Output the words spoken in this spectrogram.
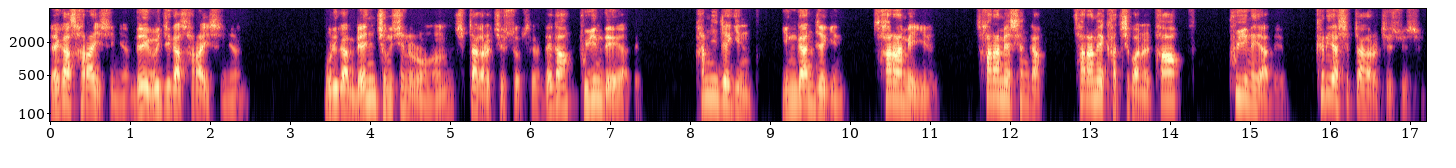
내가 살아있으면 내 의지가 살아있으면 우리가 맨 정신으로는 십자가를 칠수 없어요. 내가 부인되어야 돼. 합리적인 인간적인 사람의 일, 사람의 생각, 사람의 가치관을 다 부인해야 돼요. 그래야 십자가를 질 수 있어요.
